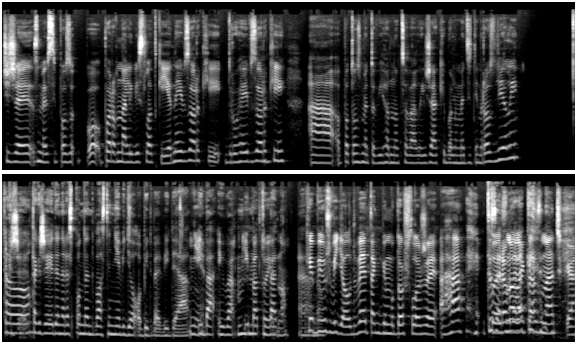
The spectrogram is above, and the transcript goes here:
Čiže sme si poz- po- porovnali výsledky jednej vzorky, druhej vzorky a potom sme to vyhodnocovali, že aké boli medzi tým rozdiely. Takže, takže jeden respondent vlastne nevidel obidve videá. Nie, iba, iba, mm, iba to iba, jedno. Áno. Keby už videl dve, tak by mu došlo, že aha, to, to je znova tá značka.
